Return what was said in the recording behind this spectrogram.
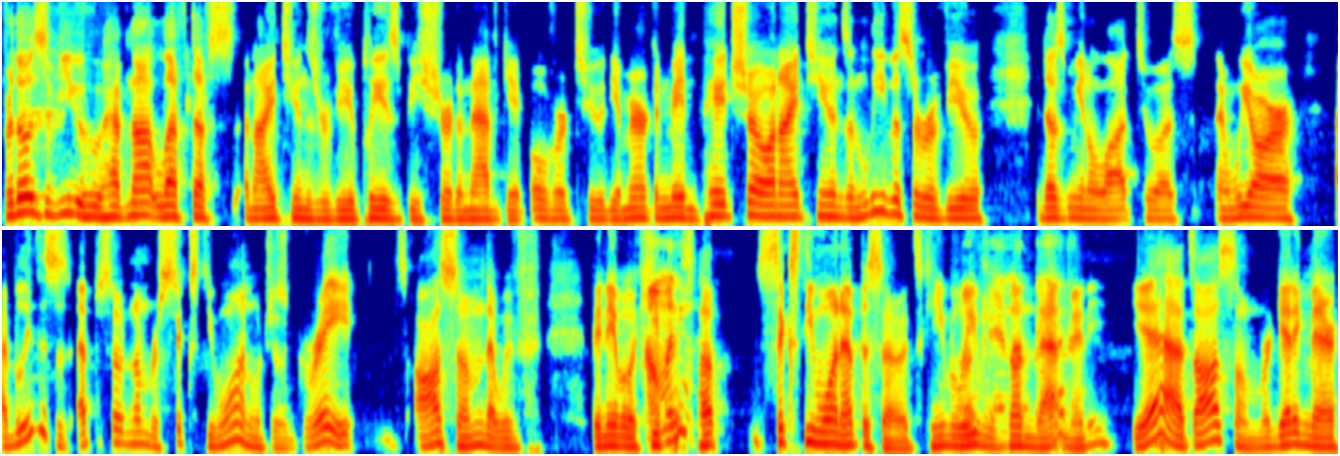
For those of you who have not left us an iTunes review, please be sure to navigate over to the American Made and Paid Show on iTunes and leave us a review. It does mean a lot to us, and we are. I believe this is episode number 61, which is great. It's awesome that we've been able to keep this up. 61 episodes. Can you believe Okay, we've done that many? Yeah, it's awesome. We're getting there.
